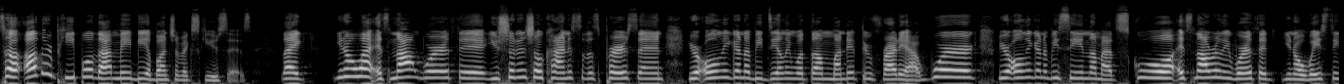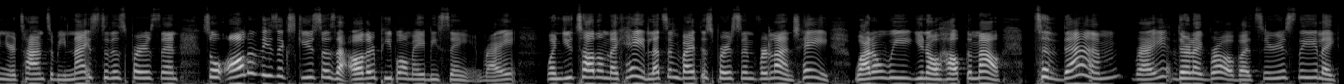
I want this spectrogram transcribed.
to other people, that may be a bunch of excuses. Like, you know what? It's not worth it. You shouldn't show kindness to this person. You're only going to be dealing with them Monday through Friday at work. You're only going to be seeing them at school. It's not really worth it, you know, wasting your time to be nice to this person. So, all of these excuses that other people may be saying, right? When you tell them, like, hey, let's invite this person for lunch. Hey, why don't we, you know, help them out? To them, right? They're like, bro, but seriously, like,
